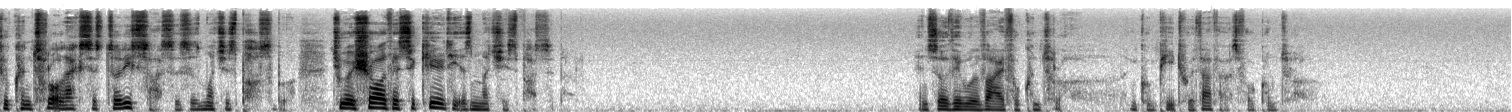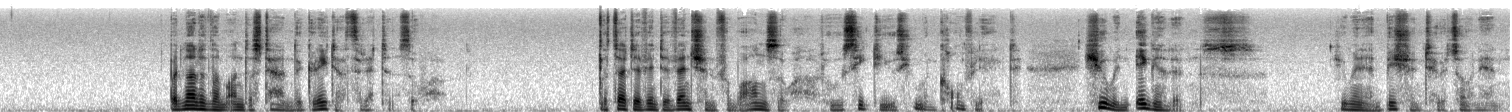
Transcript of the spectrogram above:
to control access to resources as much as possible, to assure their security as much as possible. And so they will vie for control and compete with others for control. But none of them understand the greater threat in the world. The threat of intervention from beyond the world, who seek to use human conflict, human ignorance, human ambition to its own ends.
